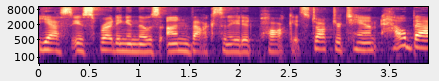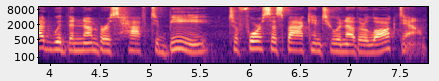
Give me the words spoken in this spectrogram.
yes, is spreading in those unvaccinated pockets. Dr. Tam, how bad would the numbers have to be to force us back into another lockdown?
